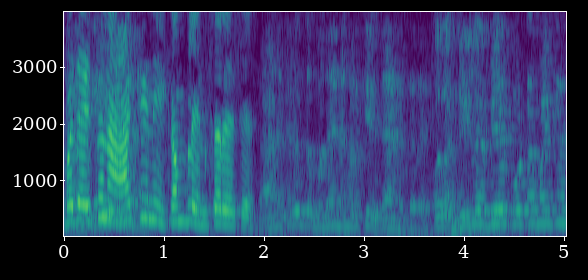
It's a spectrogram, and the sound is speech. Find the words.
બધા છે. ને હાશીની કમ્પ્લેન કરે છે બે કોટા માં ને.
